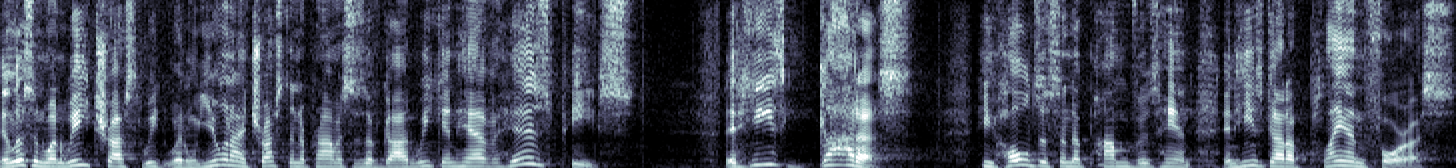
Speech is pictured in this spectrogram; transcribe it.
And listen, when we trust, we, when you and I trust in the promises of God, we can have His peace that He's got us. He holds us in the palm of His hand, and He's got a plan for us.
